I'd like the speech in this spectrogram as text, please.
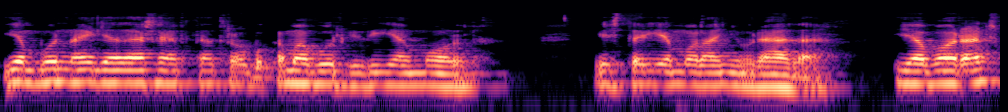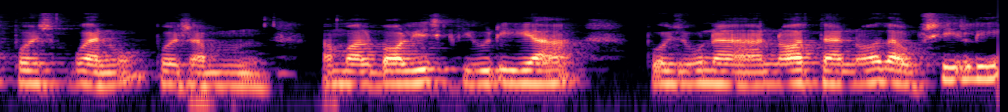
i en una illa deserta trobo que m'avorriria molt i estaria molt enyorada. Llavors, pues, bueno, pues amb, amb el boli escriuria pues, una nota no, d'auxili,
